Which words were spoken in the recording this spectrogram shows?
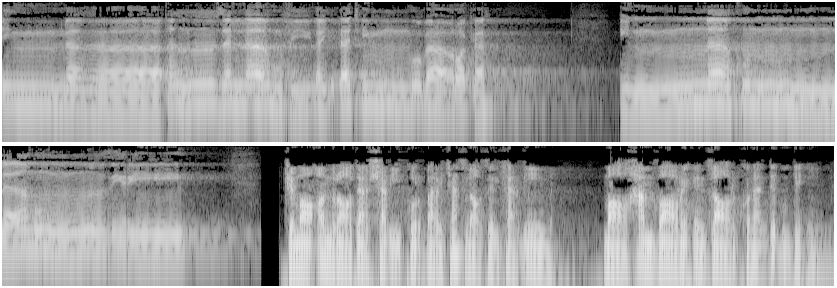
إنا أنزلناه في ليلة مباركة إنا كنا منذرين که ما آن را در شبی پر برکت نازل کردیم ما هموار انذار کننده بوده ایم.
